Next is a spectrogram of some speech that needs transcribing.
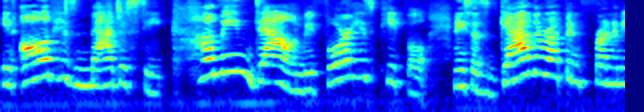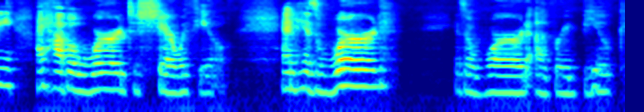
in all of his majesty coming down before his people. And he says, Gather up in front of me. I have a word to share with you. And his word is a word of rebuke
